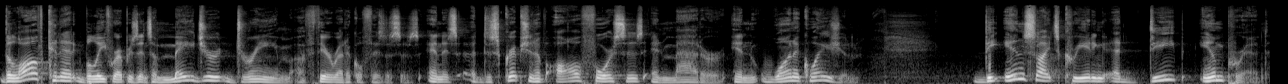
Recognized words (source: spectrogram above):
The law of kinetic belief represents a major dream of theoretical physicists, and it's a description of all forces and matter in one equation. The insight's creating a deep imprint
